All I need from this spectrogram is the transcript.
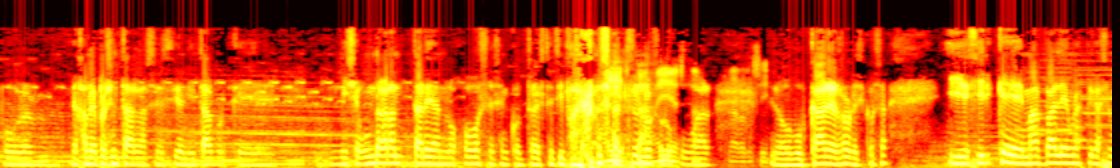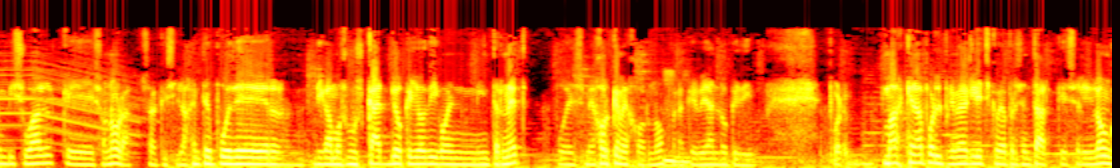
por dejarme presentar la sección y tal, porque mi segunda gran tarea en los juegos es encontrar este tipo de cosas, está, no solo jugar, claro que sí. sino buscar errores y cosas. Y decir que más vale una explicación visual que sonora. O sea, que si la gente puede, digamos, buscar lo que yo digo en internet, pues mejor que mejor, ¿no? Para que vean lo que digo. Por- más que nada por el primer glitch que voy a presentar, que es el Long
